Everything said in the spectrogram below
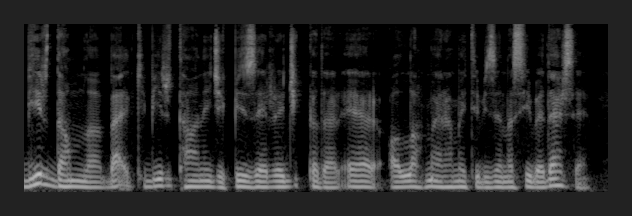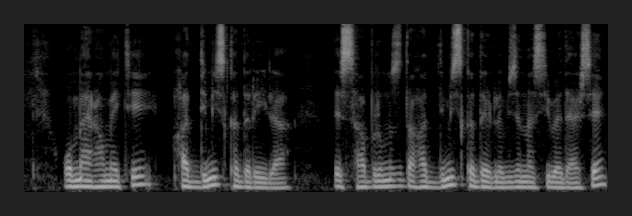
bir damla belki bir tanecik bir zerrecik kadar eğer Allah merhameti bize nasip ederse o merhameti haddimiz kadarıyla ve sabrımızı da haddimiz kadarıyla bize nasip ederse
